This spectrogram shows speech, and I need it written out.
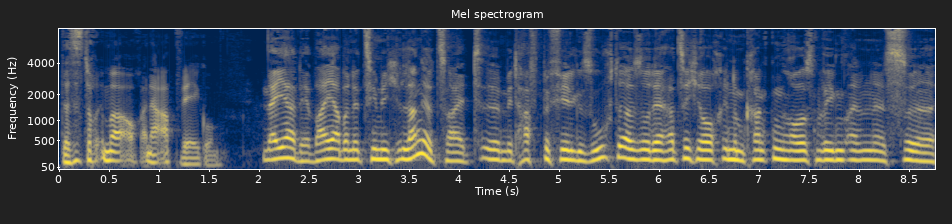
das ist doch immer auch eine Abwägung. Naja, der war ja aber eine ziemlich lange Zeit äh, mit Haftbefehl gesucht. Also der hat sich auch in einem Krankenhaus wegen eines äh,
